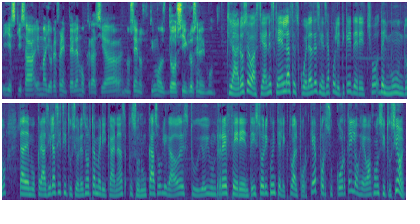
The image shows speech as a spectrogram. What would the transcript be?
y es quizá el mayor referente de la democracia, no sé, en los últimos dos siglos en el mundo. Claro, Sebastián, es que en las escuelas de ciencia política y derecho del mundo, la democracia y las instituciones norteamericanas pues, son un caso obligado de estudio y un referente histórico intelectual. ¿Por qué? Por su corta y longeva constitución.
